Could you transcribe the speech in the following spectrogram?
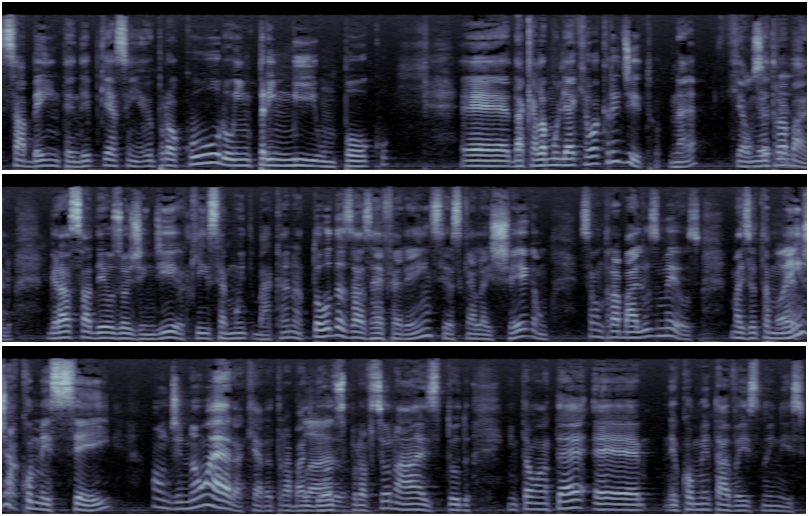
saber entender, porque assim, eu procuro imprimir um pouco é, daquela mulher que eu acredito, né? Que é Com o meu certeza. trabalho. Graças a Deus, hoje em dia, que isso é muito bacana, todas as referências que elas chegam são trabalhos meus. Mas eu também Olha. já comecei onde não era, que era trabalho Claro. de outros profissionais e tudo. Então, até é, eu comentava isso no início.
